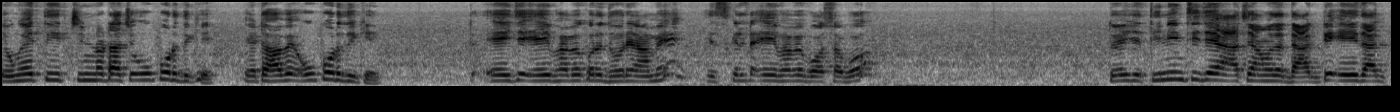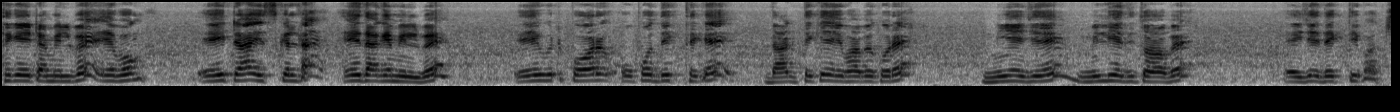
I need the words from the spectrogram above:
এবং এই তীর চিহ্নটা আছে উপর দিকে, এটা হবে উপর দিকে। তো এই যে এইভাবে করে ধরে আমি স্কেলটা এইভাবে বসাবো। তো এই যে তিন ইঞ্চি যে আছে আমাদের দাগটি, এই দাগ থেকে এটা মিলবে এবং এইটা স্কেলটা এই দাগে মিলবে। এই পর ওপর দিক থেকে দাগটিকে এইভাবে করে নিয়ে যে মিলিয়ে দিতে হবে। এই যে দেখতেই পাচ্ছ,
